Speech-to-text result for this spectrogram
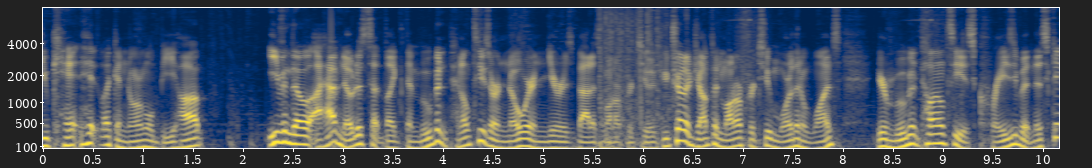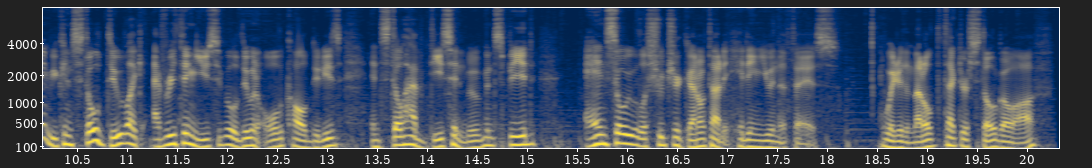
you can't hit like a normal B-hop. Even though I have noticed that like the movement penalties are nowhere near as bad as Modern Warfare 2. If you try to jump in Modern Warfare 2 more than once, your movement penalty is crazy. But in this game, you can still do like everything you used to be able to do in old Call of Duties and still have decent movement speed and still be able to shoot your gun without it hitting you in the face. Wait, do the metal detectors still go off?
